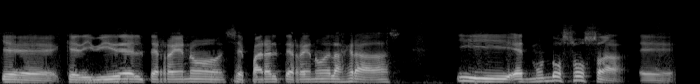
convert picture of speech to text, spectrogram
que, que divide el terreno, separa el terreno de las gradas. Y Edmundo Sosa, eh,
